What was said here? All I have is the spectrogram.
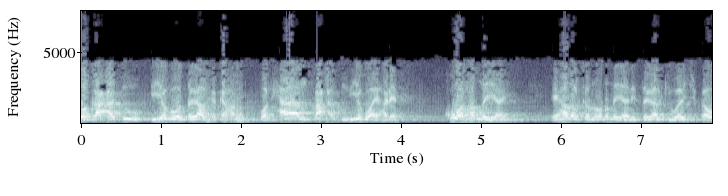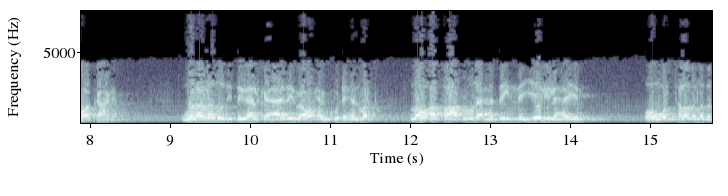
waqacaduu iyagoo dagaalka ka hadhay walxaal qacduu iyagoo ay hadheen. Kuwa hadlayaay ee hadalkan odhanayaani dagaalkii waajibka waa ka hadheen. Walaaladoodii dagaalka aaday baa waxay ku dheheen marka law ataacuuna haddayna yeeli lahaayeen oo wartaladanada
